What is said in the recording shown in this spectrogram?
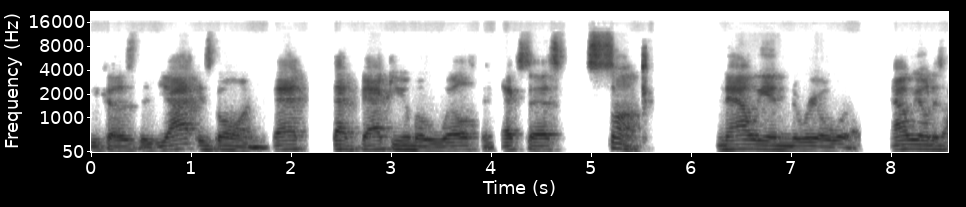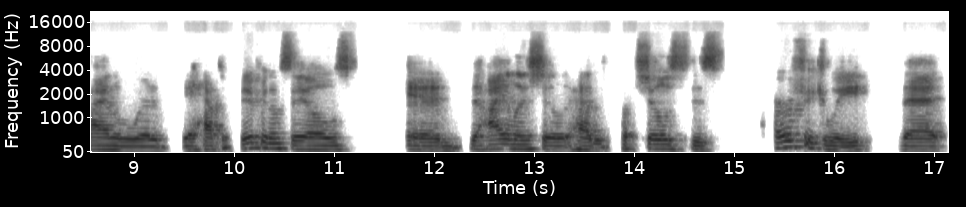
because the yacht is gone. That that vacuum of wealth and excess sunk. Now we in the real world. Now we on this island where they have to fend for themselves, and the island show has shows this perfectly that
